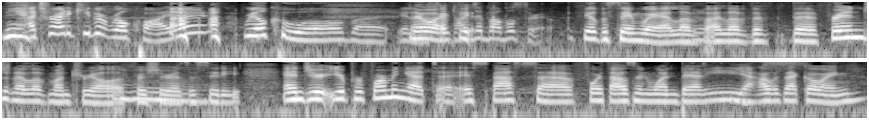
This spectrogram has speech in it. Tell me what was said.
Yeah. I try to keep it real quiet, real cool, but you know No, I sometimes feel- it bubbles through. I feel the same way. I love I love the the Fringe and I love Montreal for sure as a city. And you're you're performing at uh, Espace uh, 4001 Berry. Yes. How is that going?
